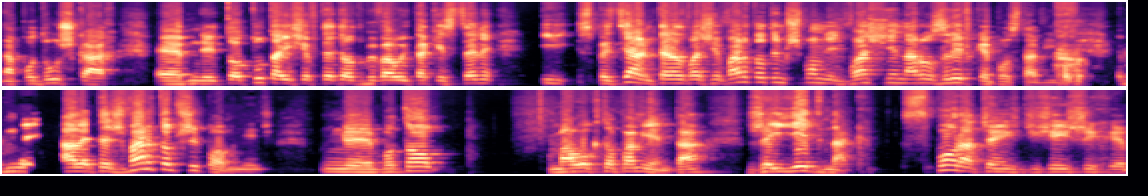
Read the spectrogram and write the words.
na poduszkach. To tutaj się wtedy odbywały takie sceny i specjalnie, teraz właśnie warto o tym przypomnieć, właśnie na rozrywkę postawili. Ale też warto przypomnieć, bo to mało kto pamięta, że jednak spora część dzisiejszych e,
